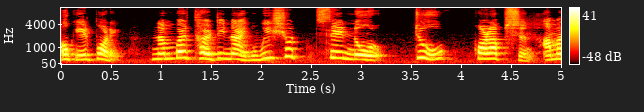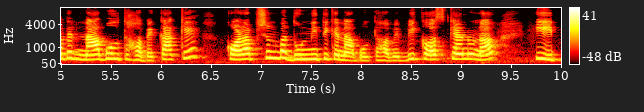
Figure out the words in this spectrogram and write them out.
ওকে, এরপরে number thirty nine we should say no to corruption আমাদের না বলতে হবে, কাকে? করাপশন বা দুর্নীতিকে না বলতে হবে বিকজ কেননা ইট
